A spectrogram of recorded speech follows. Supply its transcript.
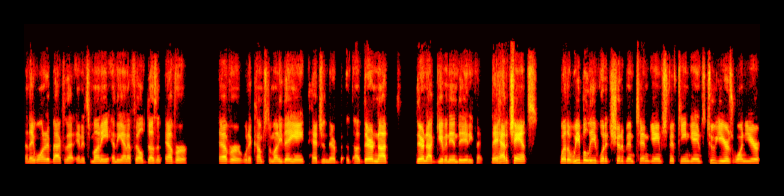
And they wanted it back for that, and it's money. And the NFL doesn't ever, ever, when it comes to money, they ain't hedging their. Uh, they're not. They're not giving in to anything. They had a chance. Whether we believe what it should have been 10 games, 15 games, two years, one year,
